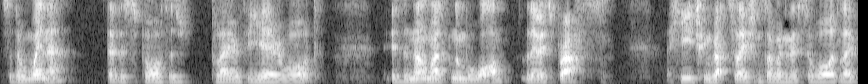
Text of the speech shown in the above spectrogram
So the winner of the Supporters Player of the Year award is the Nomads number one, Lewis Brass. A huge congratulations on winning this award, Lou.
